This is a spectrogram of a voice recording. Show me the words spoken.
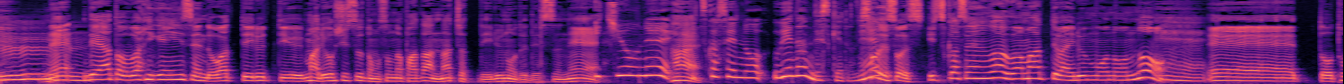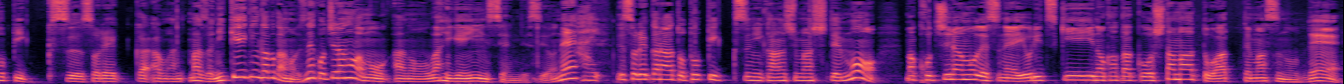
ね。で、あと上髭陰線で終わっているっていう、まあ、量子数ともそんなパターンになっちゃっているのでですね。一応ね、はい、5日線の上なんですけどね。そうです、そうです。5日線は上回ってはいるものの、えー、えー、っと、トピックス、それから、まずは日経平均株価の方ですね。こちらの方はもう、あの、上髭陰線ですよね。はい。で、それからあとトピックスに関しましても、まあ、こちらもですね、寄り付きの価格を下回って終わってますので、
